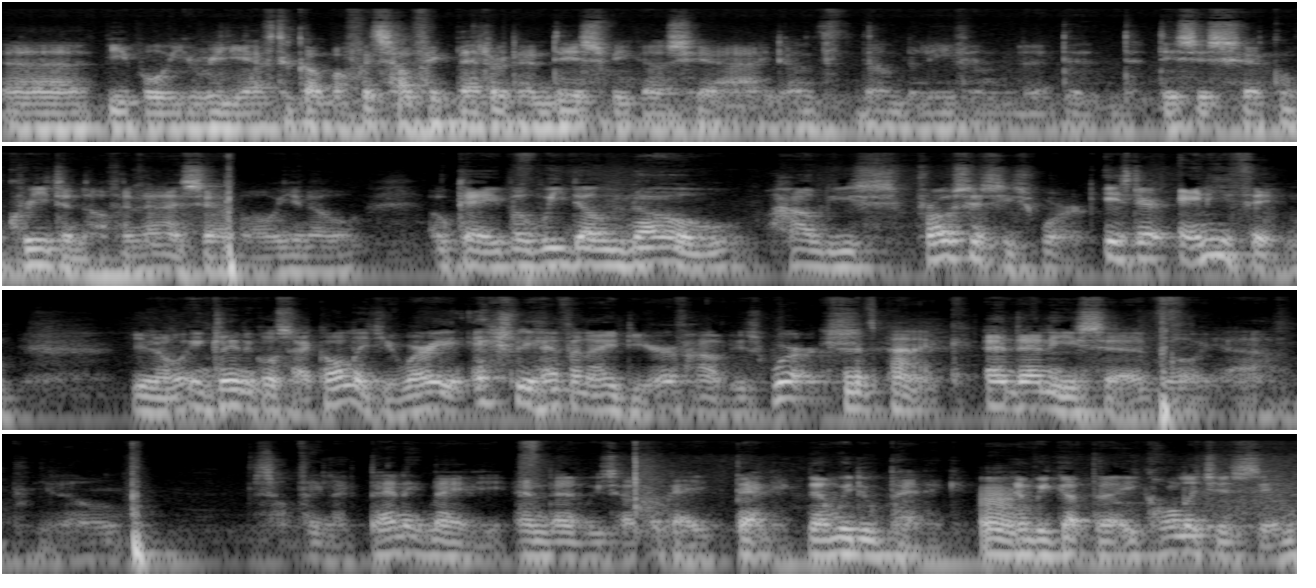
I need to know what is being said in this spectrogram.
uh, people, you really have to come up with something better than this because, yeah, I don't don't believe in the, the, that this is uh, concrete enough." And then I said, "Well, you know, okay, but we don't know how these processes work. Is there anything?" You know, in clinical psychology, where you actually have an idea of how this works. it's panic. And then he said, well, yeah, you know, something like panic maybe. And then we said, okay, panic. Then we do panic. And we got the ecologists in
